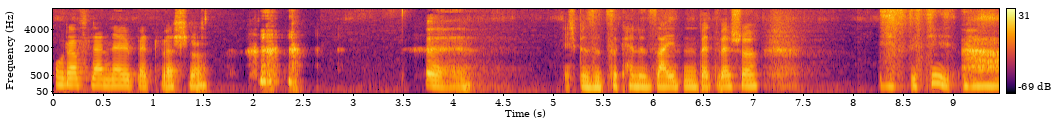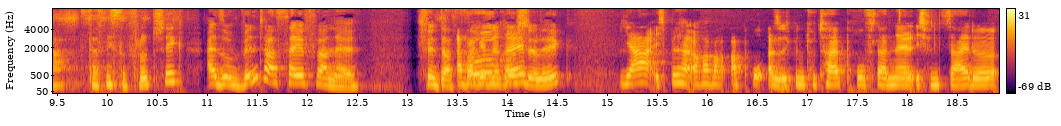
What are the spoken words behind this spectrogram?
oder Flanellbettwäsche? Ich besitze keine Seidenbettwäsche. Ist, ist, die nicht, ah, ist das nicht so flutschig? Also Winter safe Flanell. Ich finde das Aber so generell- kuschelig. Ja, ich bin halt auch einfach also ich bin total pro Flanell. Ich finde Seide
